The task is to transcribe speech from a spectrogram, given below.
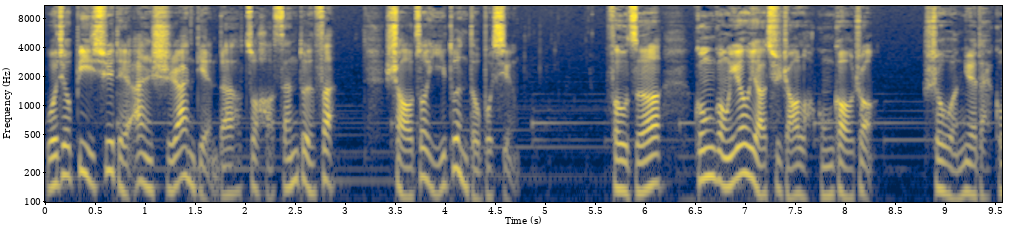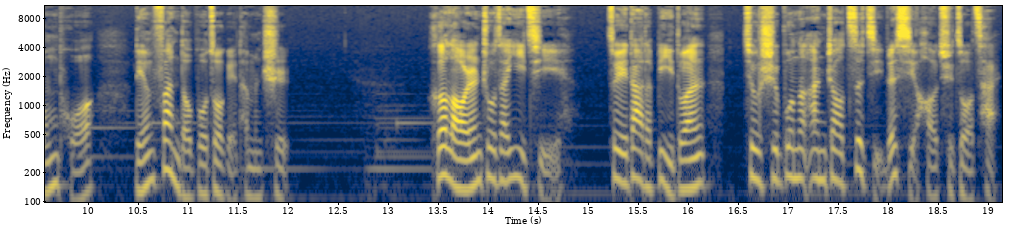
我就必须得按时按点的做好三顿饭，少做一顿都不行。否则，公公又要去找老公告状，说我虐待公婆，连饭都不做给他们吃。和老人住在一起。最大的弊端就是不能按照自己的喜好去做菜。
